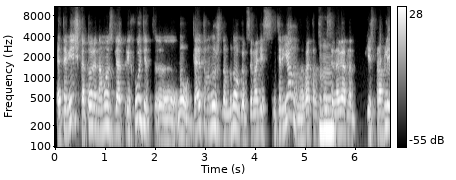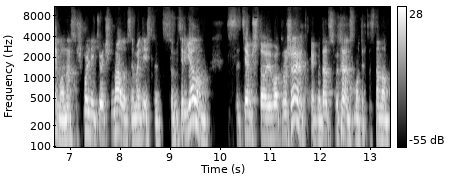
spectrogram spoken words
Это вещь, которая, на мой взгляд, приходит, э, ну, для этого нужно много взаимодействия с материалом, и в этом смысле, mm-hmm. наверное, есть проблема. У нас школьники очень мало взаимодействуют с материалом, с тем, что его окружают, как бы, да, в экран смотрят в основном.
